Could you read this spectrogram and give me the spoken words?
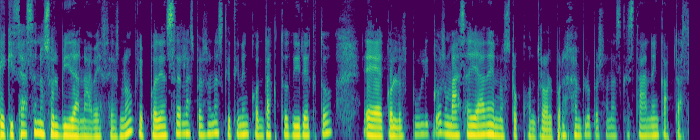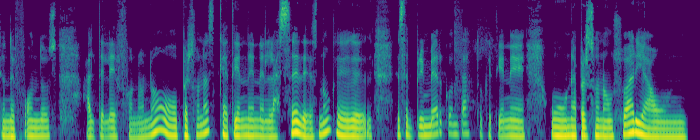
que quizás se nos olvidan a veces, ¿no? Que pueden ser las personas que tienen contacto directo eh, con los públicos más allá de nuestro control. Por ejemplo, personas que están en captación de fondos al teléfono, ¿no? O personas que atienden en las sedes, ¿no? Que es el primer contacto que tiene una persona usuaria, un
